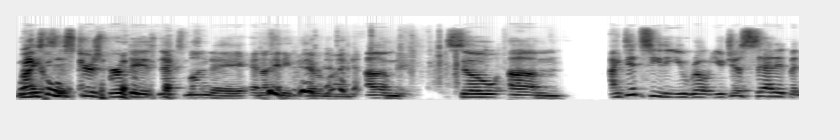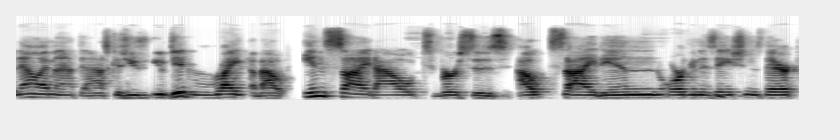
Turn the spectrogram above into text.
We're my cool. sister's birthday is next Monday. And anyway, never mind. Um, so, um, I did see that you wrote, you just said it, but now I'm gonna have to ask because you you did write about inside out versus outside in organizations there.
